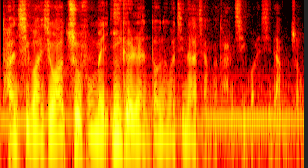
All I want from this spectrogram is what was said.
团契关系。我要祝福每一个人都能够进到这样的团契关系当中。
